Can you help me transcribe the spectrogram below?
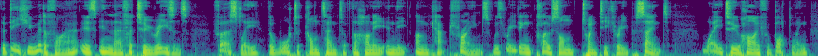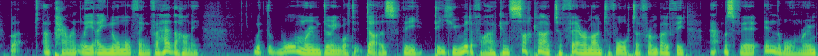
The dehumidifier is in there for two reasons. Firstly, the water content of the honey in the uncapped frames was reading close on 23%, way too high for bottling, but apparently a normal thing for heather honey. With the warm room doing what it does, the dehumidifier can suck out a fair amount of water from both the atmosphere in the warm room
